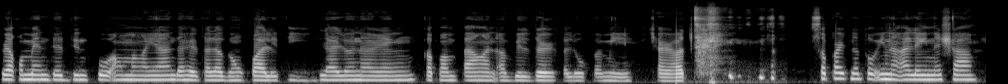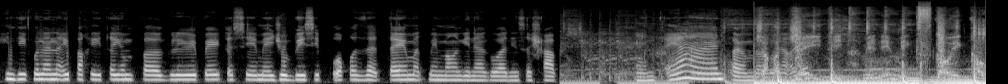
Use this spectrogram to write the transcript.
Recommended din po ang mga yan dahil talagang quality. Lalo na rin Kapampangan a builder kalupami. Charot. sa part na to, inaalay na siya. Hindi ko na naipakita yung pag-repair kasi medyo busy po ako that time at may mga ginagawa din sa shop. And ayan, parang bago na ulit. Minimix ko Ikaw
